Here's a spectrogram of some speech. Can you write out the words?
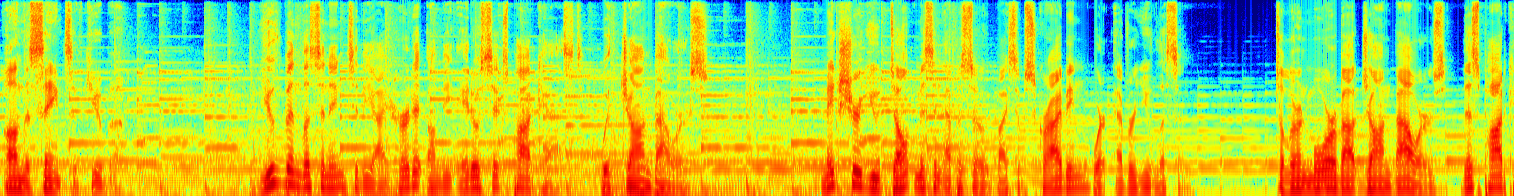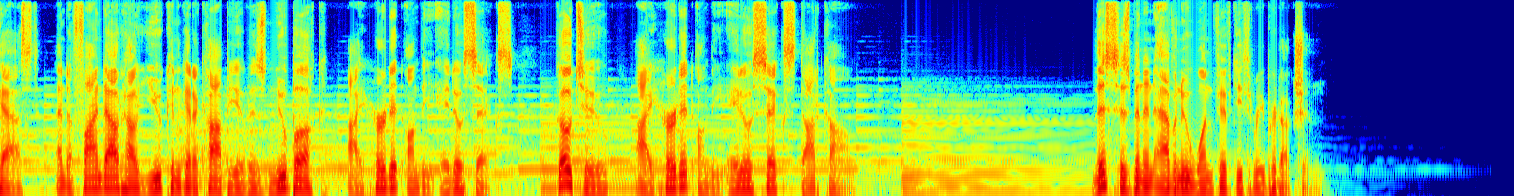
on the saints of Cuba. You've been listening to the I Heard It on the 806 podcast with John Bowers. Make sure you don't miss an episode by subscribing wherever you listen. To learn more about John Bowers, this podcast, and to find out how you can get a copy of his new book, I Heard It on the 806, go to ihearditon the806.com. This has been an Avenue 153 production.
